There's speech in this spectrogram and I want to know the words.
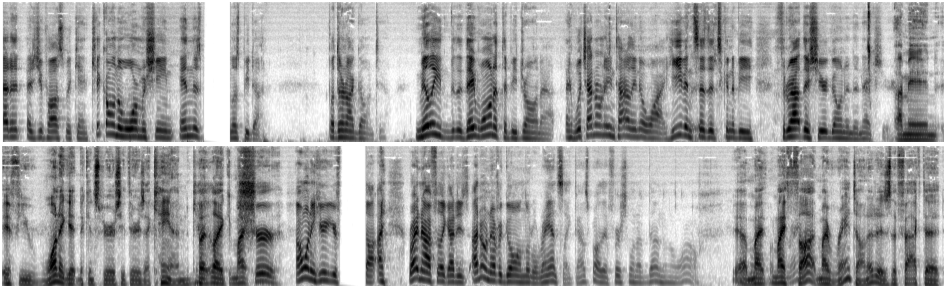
at it as you possibly can. Kick on the war machine in this. Let's be done. But they're not going to. Milley, they want it to be drawn out, and which I don't entirely know why. He even says it's going to be throughout this year, going into next year. I mean, if you want to get into conspiracy theories, I can. But like my sure, I want to hear your thought. I, right now, I feel like I just I don't ever go on little rants like that. That's probably the first one I've done in a while. Yeah, my, my thought, my rant on it is the fact that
